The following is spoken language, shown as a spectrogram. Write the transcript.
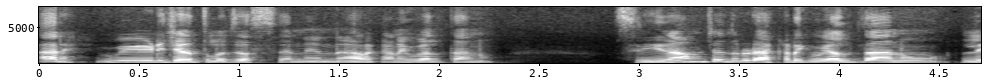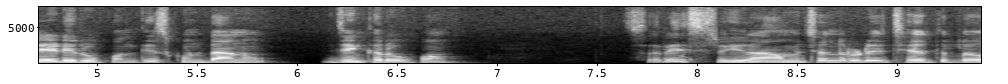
అరే వీడి చేతిలో చేస్తాను నేను నరకానికి వెళ్తాను. శ్రీరామచంద్రుడు అక్కడికి వెళ్తాను లేడీ రూపం తీసుకుంటాను జింక రూపం. సరే శ్రీరామచంద్రుడి చేతిలో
